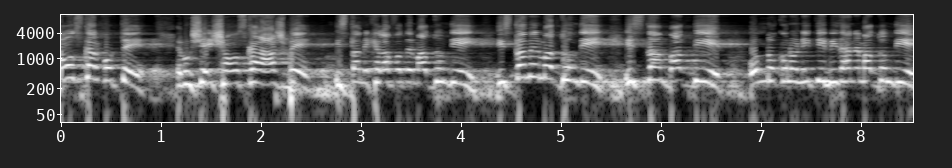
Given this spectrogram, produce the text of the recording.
সংস্কার করতে এবং সেই সংস্কার আসবে ইসলামী খেলাফতের মাধ্যম দিয়ে, ইসলামের মাধ্যম দিয়ে, ইসলাম বাদ দিয়ে, অন্য কোনো নীতি বিধানের মাধ্যম দিয়ে,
